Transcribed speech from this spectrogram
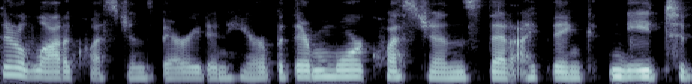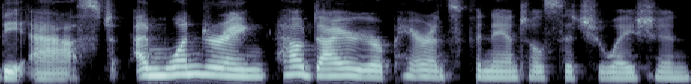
there are a lot of questions buried in here, but there are more questions that I think need to be asked. I'm wondering how dire your parents' financial situation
